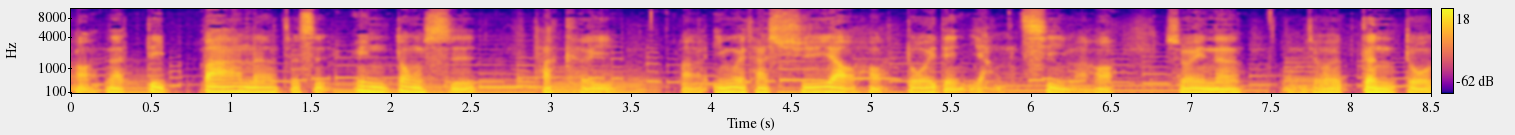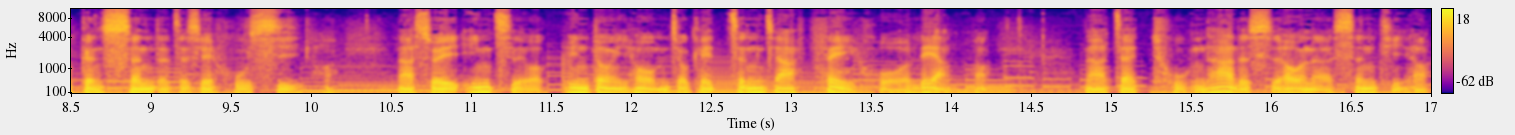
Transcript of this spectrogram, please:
好，那第八呢，就是运动时它可以啊，因为它需要哈多一点氧气嘛哈，所以呢，我们就会更多更深的这些呼吸啊。那所以因此运动以后，我们就可以增加肺活量啊。那在吐纳的时候呢，身体哈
